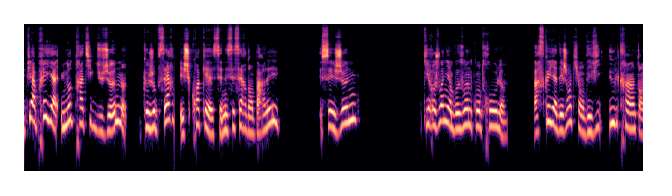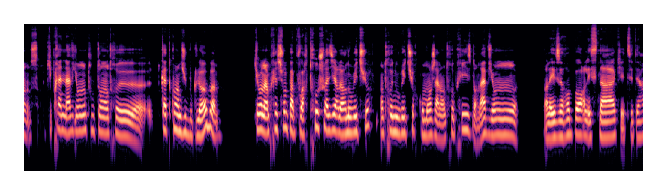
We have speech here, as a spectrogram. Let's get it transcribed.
Et puis après, il y a une autre pratique du jeûne que j'observe et je crois que c'est nécessaire d'en parler, ces jeunes qui rejoignent un besoin de contrôle. Parce qu'il y a des gens qui ont des vies ultra intenses, qui prennent l'avion tout le temps entre euh, quatre coins du globe, qui ont l'impression de ne pas pouvoir trop choisir leur nourriture, entre nourriture qu'on mange à l'entreprise, dans l'avion, dans les aéroports, les snacks, etc.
